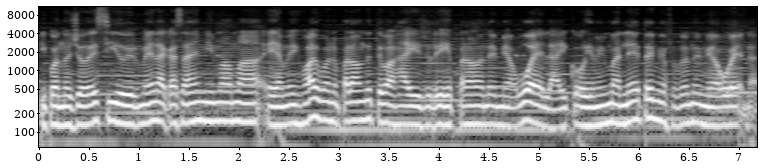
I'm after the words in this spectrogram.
Y cuando yo decido irme de la casa de mi mamá, ella me dijo, ay, bueno, ¿para dónde te vas a ir? Yo le dije, para donde mi abuela. Y cogí mi maleta y me fui donde mi abuela.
